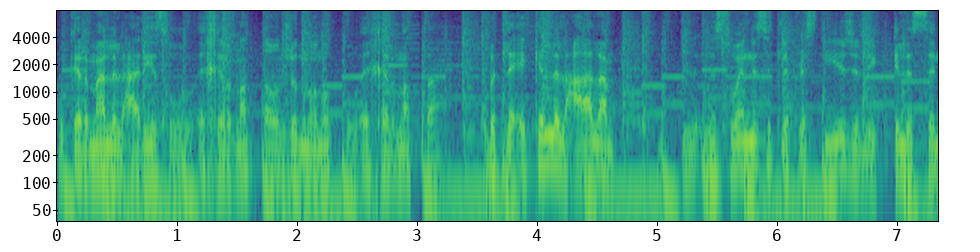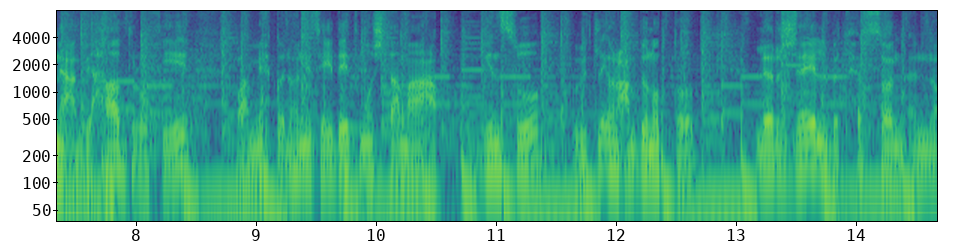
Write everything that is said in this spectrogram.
وكرمال العريس وآخر نطة وجنوا نطوا وآخر نطة؟ وبتلاقي كل العالم النسوان نسيت البرستيج اللي كل السنة عم بيحاضروا فيه وعم يحكوا إنه هن سيدات مجتمع بينسوا وبتلاقيهم عم بينطوا الرجال بتحسهم إنه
